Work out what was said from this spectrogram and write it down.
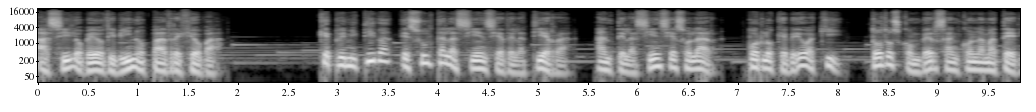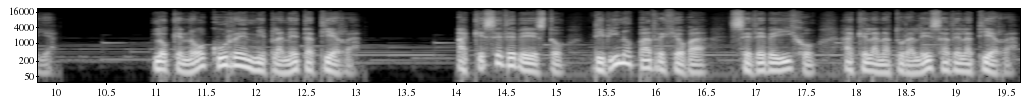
Así lo veo divino Padre Jehová. Que primitiva exulta la ciencia de la Tierra ante la ciencia solar, por lo que veo aquí, todos conversan con la materia. Lo que no ocurre en mi planeta Tierra. ¿A qué se debe esto, Divino Padre Jehová? Se debe, Hijo, a que la naturaleza de la Tierra.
